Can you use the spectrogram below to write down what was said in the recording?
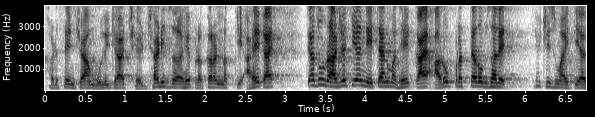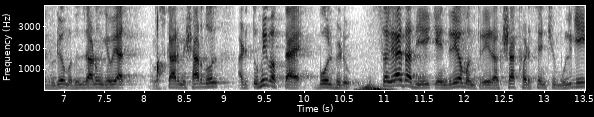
खडसेंच्या मुलीच्या छेडछाडीचं हे प्रकरण नक्की आहे काय? त्यातून राजकीय नेत्यांमध्ये काय आरोप प्रत्यारोप झालेत याचीच माहिती या व्हिडिओमधून जाणून घेऊयात. नमस्कार मी शार्दोल आणि तुम्ही बघताय बोल भिडू. सगळ्यात आधी केंद्रीय मंत्री रक्षा खडसेंची मुलगी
